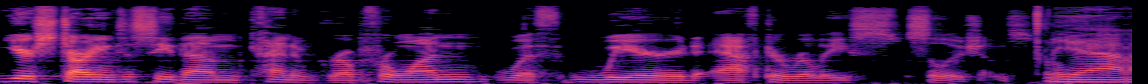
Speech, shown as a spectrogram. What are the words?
you're starting to see them kind of grope for one with weird after release solutions. Yeah.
